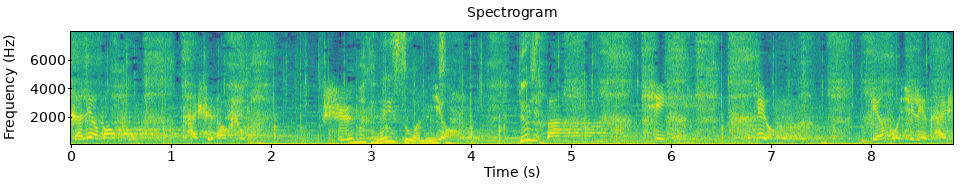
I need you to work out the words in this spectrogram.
燃料包铺开始倒数，十妈可累死我了，刘九星，刘姐，八七六，点火序列开始。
